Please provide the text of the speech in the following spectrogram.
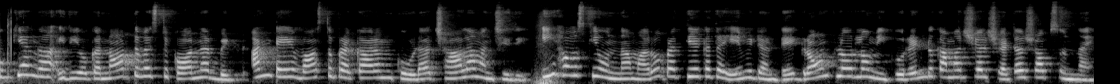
ముఖ్యంగా ఇది ఒక నార్త్ వెస్ట్ కార్నర్ బిట్ అంటే వాస్తు ప్రకారం కూడా చాలా మంచిది. ఈ హౌస్కి ఉన్న మరో ప్రత్యేకత ఏమిటంటే గ్రౌండ్ ఫ్లోర్లో మీకు రెండు కమర్షియల్ షటర్ షాప్స్ ఉన్నాయి.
